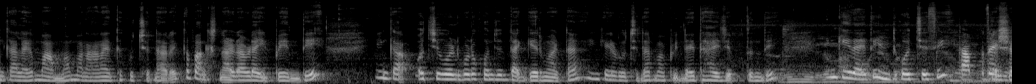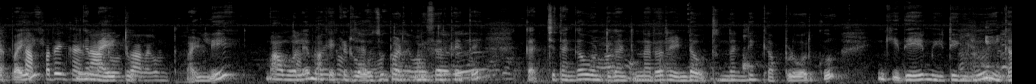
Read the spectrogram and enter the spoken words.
ఇంకా అలాగే మా అమ్మ మా నాన్న అయితే కూర్చున్నారు. ఇంకా ఫంక్షన్ ఆడవిడ అయిపోయింది. ఇంకా వచ్చేవాళ్ళు కూడా కొంచెం తగ్గారన్నమాట ఇంకా ఇక్కడ వచ్చినారు మా పిన్ని అయితే హై చెప్తుంది. ఇంక ఇదైతే ఇంటికి వచ్చేసి ఫ్రెష్ అప్ అయ్యి ఇంకా నైట్ మళ్ళీ మామూలే మాకు ఇక్కడ రోజు పడుకునేసరికి అయితే ఖచ్చితంగా ఒంటి గంటన్నర రెండు అవుతుందండి ఇంక అప్పటి వరకు. ఇంక ఇదే మీటింగ్లు ఇంకా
